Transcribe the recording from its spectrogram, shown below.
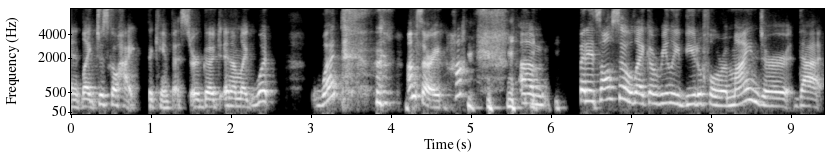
and like just go hike the campus or go and i'm like what what i'm sorry huh? um, but it's also like a really beautiful reminder that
